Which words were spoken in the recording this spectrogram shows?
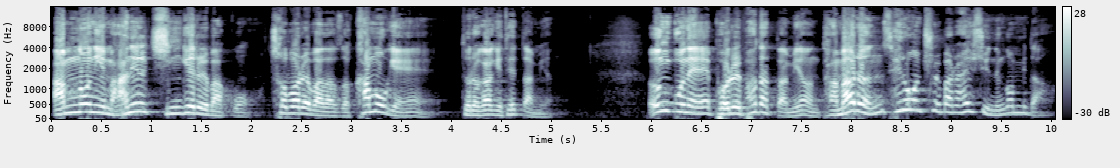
암론이 만일 징계를 받고 처벌을 받아서 감옥에 들어가게 됐다면 응분의 벌을 받았다면 다말은 새로운 출발을 할 수 있는 겁니다.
